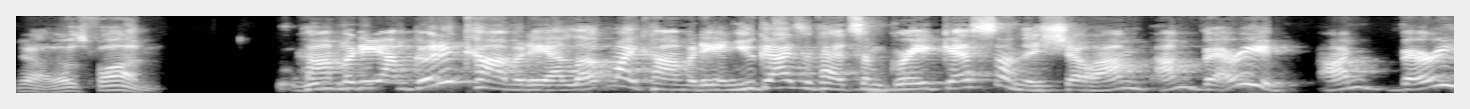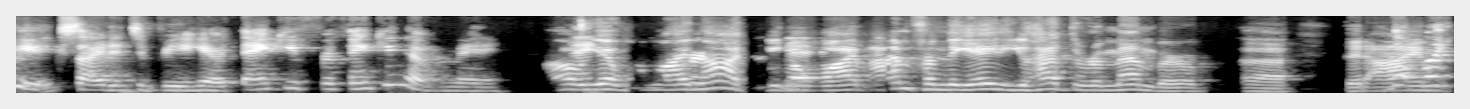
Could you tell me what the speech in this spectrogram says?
yeah, that was fun. Comedy. I'm good at comedy. I love my comedy, and you guys have had some great guests on this show. I'm I'm very I'm very excited to be here. Thank you for thinking of me. Oh Thank yeah, well, why not? You know. I'm, I'm from the '80s. You had to remember uh, that I'm. like,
